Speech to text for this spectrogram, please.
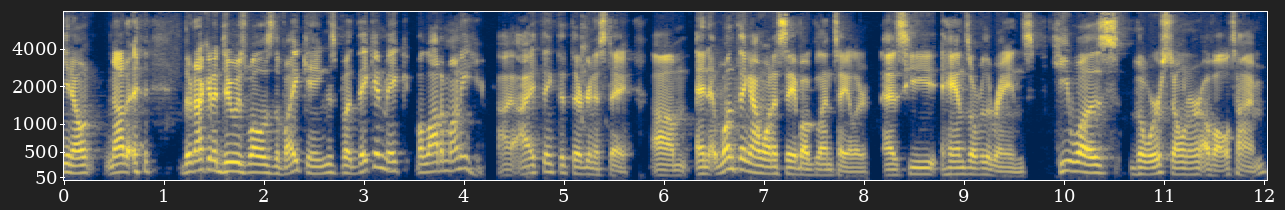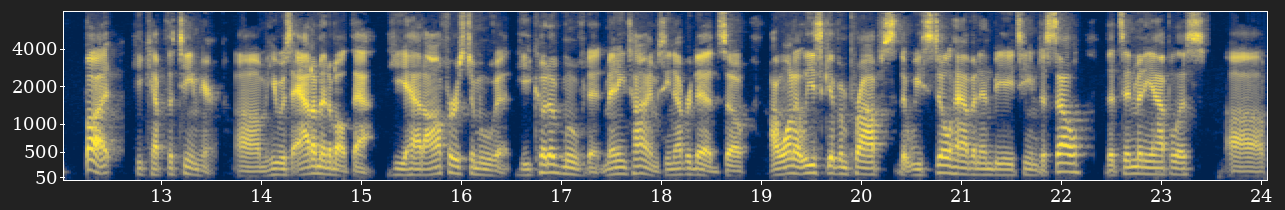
you know, not a, they're not going to do as well as the Vikings, but they can make a lot of money here. I, I think that they're going to stay. Um, and one thing I want to say about Glenn Taylor, as he hands over the reins, he was the worst owner of all time but he kept the team here. Um, he was adamant about that. He had offers to move it. He could have moved it many times. He never did. So I want to at least give him props that we still have an NBA team to sell that's in Minneapolis. Uh,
